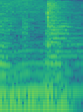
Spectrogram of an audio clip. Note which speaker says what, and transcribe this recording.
Speaker 1: mga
